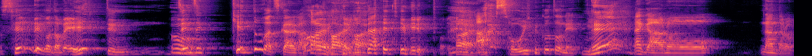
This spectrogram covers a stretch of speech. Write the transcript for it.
せんべいがダメ、え？って、全然見当がつかなかった。はいはいはい言われてみると、はいあ、そういうことねって。ねなんかあの、なんだろう、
